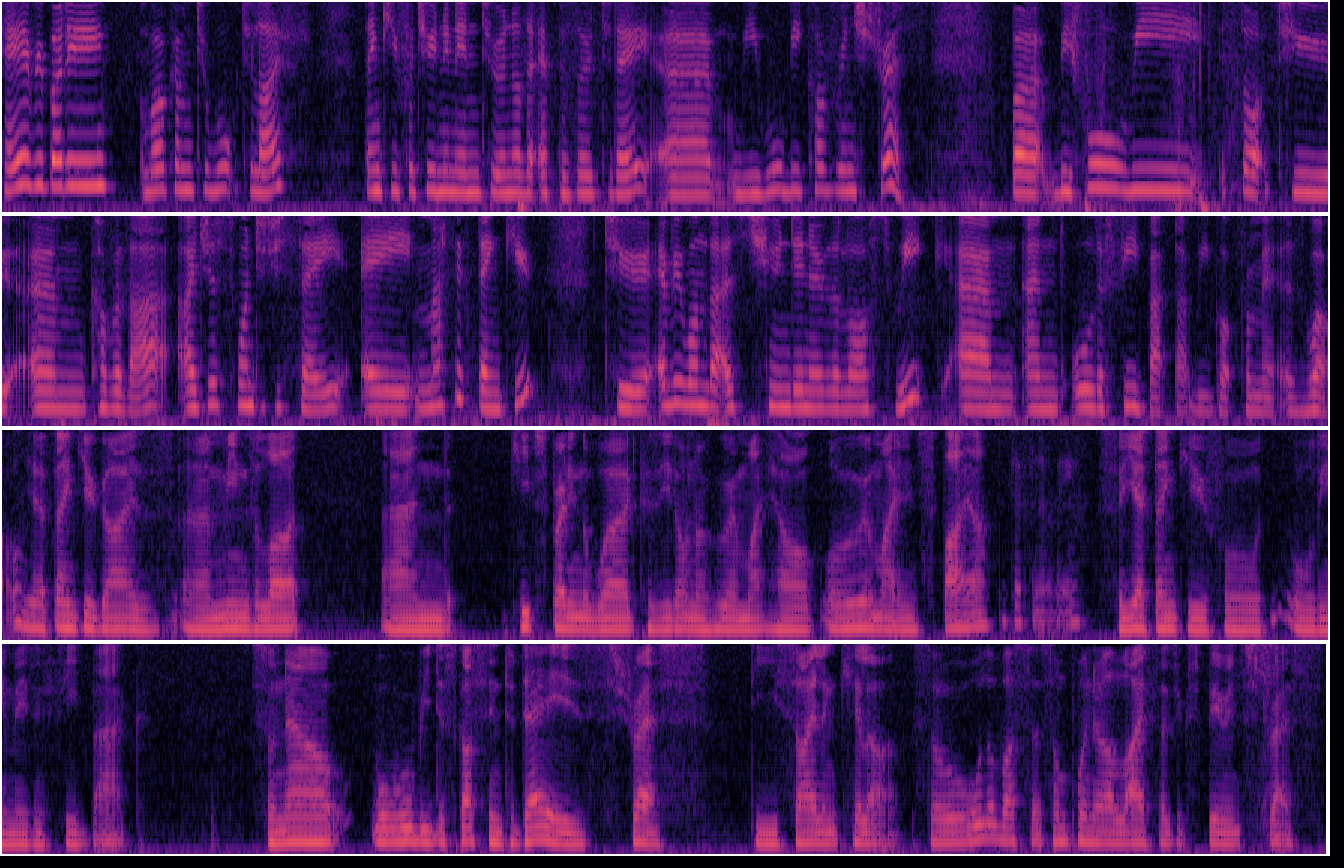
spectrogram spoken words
Hey, everybody. Welcome to Walk to Life. Thank you for tuning in to another episode today. Um, we will be covering stress. But before we start to um, cover that, I just wanted to say a massive thank you to everyone that has tuned in over the last week um, and all the feedback that we got from it as well. Yeah, thank you guys. Uh, means a lot. And keep spreading the word because you don't know who it might help or who it might inspire. Definitely. So, yeah, thank you for all the amazing feedback. So, now what we'll be discussing today is stress, the silent killer. So, all of us at some point in our life has experienced stress,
